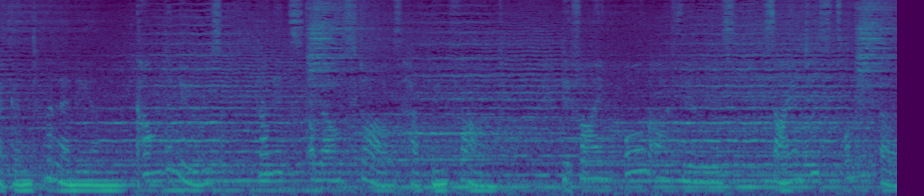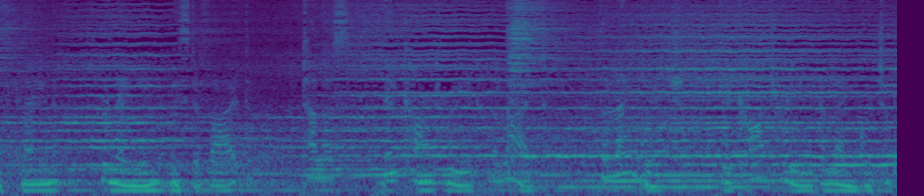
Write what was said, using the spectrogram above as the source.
second millennium. Come the news, planets around stars have been found, defying all our theories. Scientists on the Earth plane, remaining mystified, tell us they can't read the light, the language. They can't read the language of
